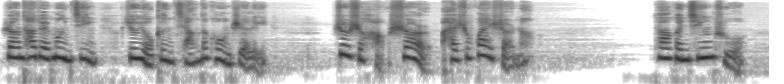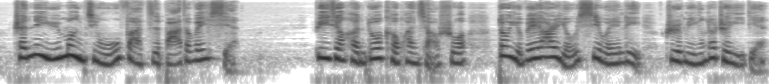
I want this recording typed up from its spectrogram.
让他对梦境拥有更强的控制力。这是好事儿还是坏事儿呢？他很清楚沉溺于梦境无法自拔的危险。毕竟，很多科幻小说都以 VR 游戏为例，指明了这一点。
